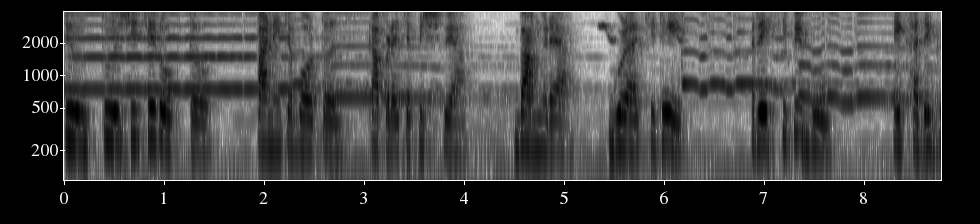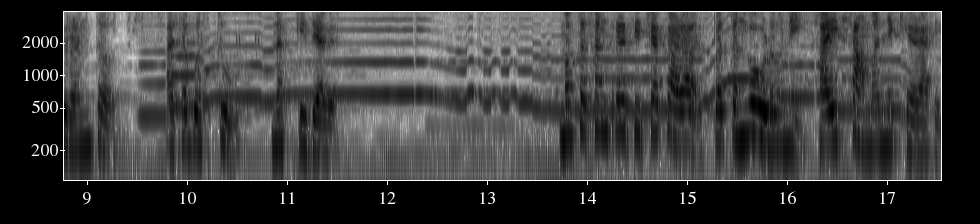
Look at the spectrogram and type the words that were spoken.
तुळ तुळशीचे रोपटं पाण्याच्या बॉटल्स कापडाच्या पिशव्या बांगड्या गुळाची ढेप रेसिपी बुक एखादे ग्रंथ अशा वस्तू नक्की द्याव्या. मकर संक्रांतीच्या काळात पतंग उडवणे हा एक सामान्य खेळ आहे.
